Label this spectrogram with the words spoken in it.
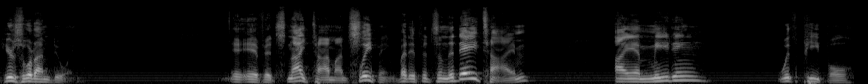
Here's what I'm doing. If it's nighttime, I'm sleeping. But if it's in the daytime, I am meeting with people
